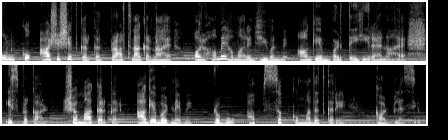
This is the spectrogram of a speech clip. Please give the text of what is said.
उनको आशीषित कर कर प्रार्थना करना है, और हमें हमारे जीवन में आगे बढ़ते ही रहना है। इस प्रकार क्षमा कर कर आगे बढ़ने में प्रभु आप सबको मदद करें। गॉड ब्लेस यू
